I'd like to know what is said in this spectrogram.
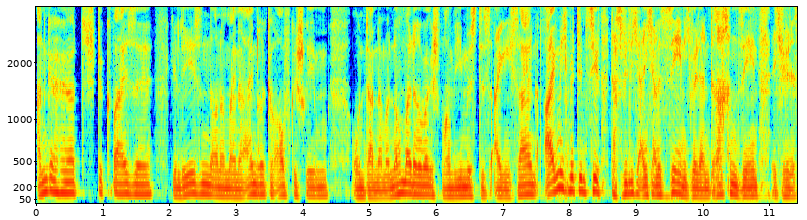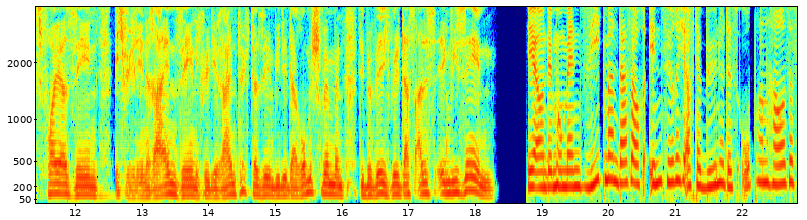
angehört, stückweise gelesen, auch noch meine Eindrücke aufgeschrieben und dann haben wir nochmal darüber gesprochen, wie müsste es eigentlich sein. Eigentlich mit dem Ziel, das will ich eigentlich alles sehen. Ich will den Drachen sehen, ich will das Feuer sehen, ich will den Rhein sehen, ich will die Rheintöchter sehen, wie die da rumschwimmen, die bewegen, ich will das alles irgendwie sehen. Ja, und im Moment sieht man das auch in Zürich auf der Bühne des Opernhauses,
